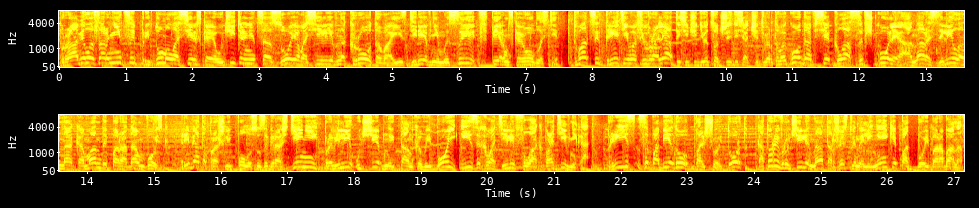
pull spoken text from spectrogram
Правила зорницы придумала сельская учительница Зоя Васильевна Кротова из деревни Мысы в Пермской области. 23 февраля 1964 года все классы в школе она разделила на команды по родам войск. Ребята прошли полосу заграждений, провели учебный танковый бой и захватили флаг противника. Приз за победу – большой торт, который вручили на торжественной линейке под бой барабанов.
